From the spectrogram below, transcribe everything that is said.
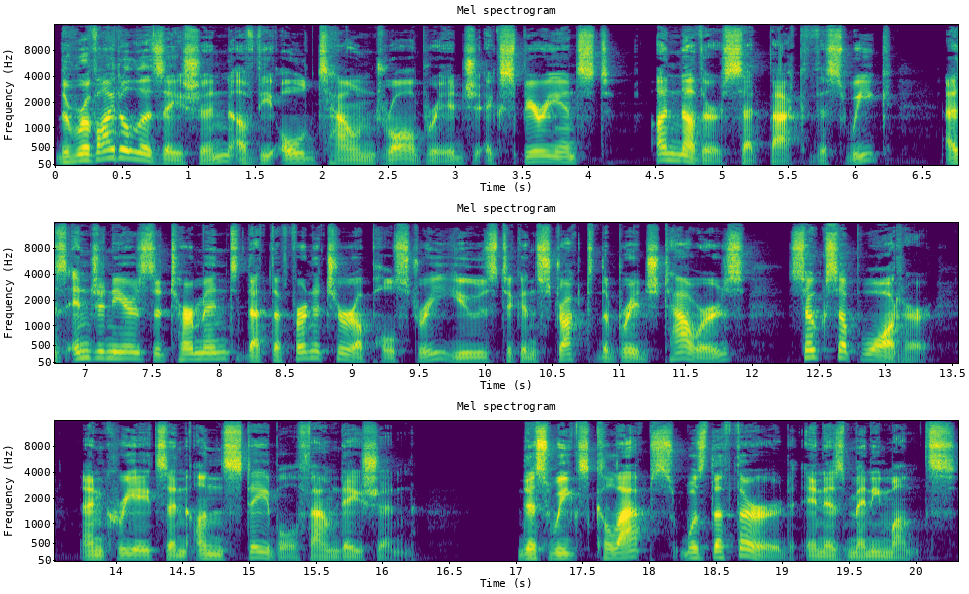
The revitalization of the Old Town Drawbridge experienced another setback this week as engineers determined that the furniture upholstery used to construct the bridge towers soaks up water and creates an unstable foundation. This week's collapse was the third in as many months.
